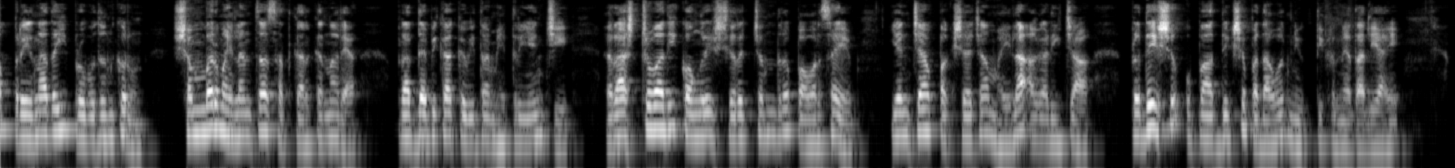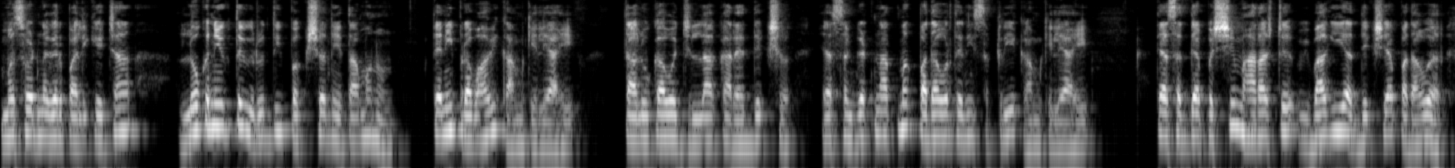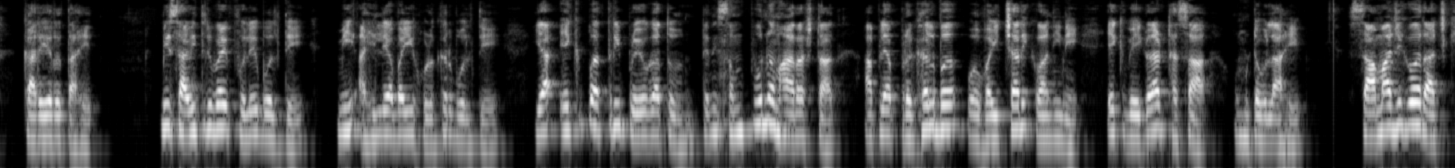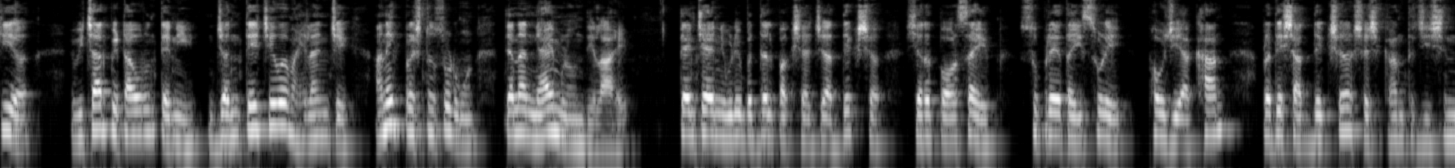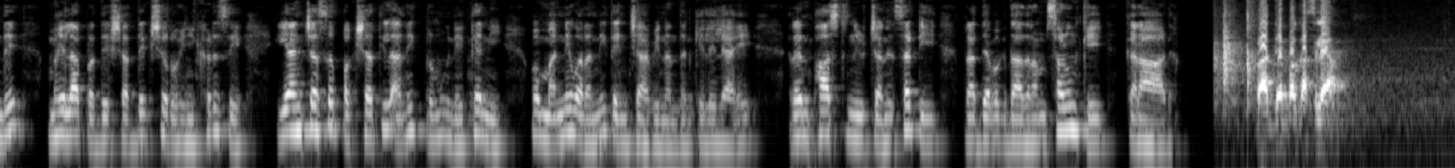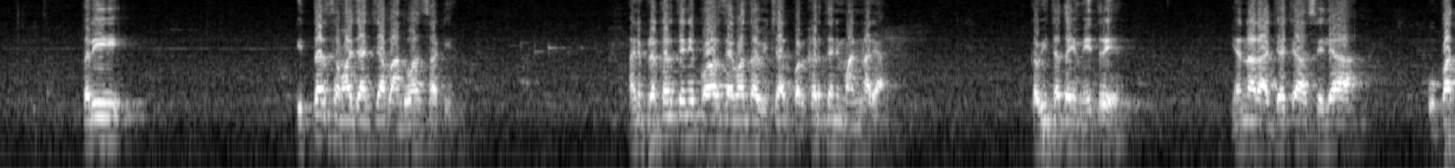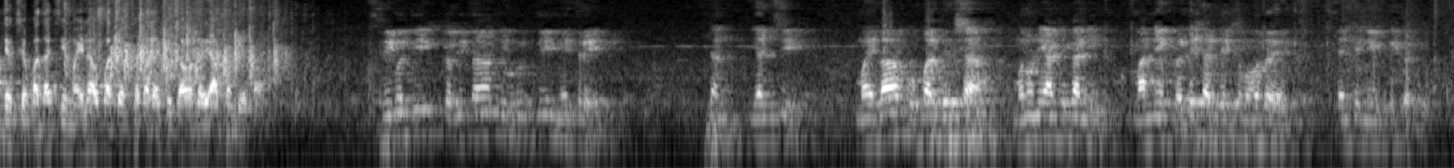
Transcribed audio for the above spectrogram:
प्रेरणादायी प्रबोधन करून शंभर महिलांचा सत्कार करणाऱ्या प्राध्यापिका कविता म्हेत्रे यांची राष्ट्रवादी काँग्रेस शरदचंद्र पवारसाहेब यांच्या पक्षाच्या महिला आघाडीच्या प्रदेश उपाध्यक्ष पदावर नियुक्ती करण्यात आली आहे. मसवड नगरपालिकेच्या लोकनियुक्त विरोधी पक्ष नेता म्हणून त्यांनी प्रभावी काम केले आहे. तालुका व जिल्हा कार्याध्यक्ष या संघटनात्मक पदावर त्यांनी सक्रिय काम केले आहे. त्या सध्या पश्चिम महाराष्ट्र विभागीय अध्यक्ष या पदावर कार्यरत आहेत. मी सावित्रीबाई फुले बोलते मी अहिल्याबाई होळकर बोलते. या एकपात्री प्रयोगातून त्यांनी संपूर्ण महाराष्ट्रात आपल्या प्रगल्भ व वैचारिक वाणीने एक वेगळा ठसा उमटवला आहे. सामाजिक व राजकीय विचारपीठावरून त्यांनी जनतेचे व महिलांचे अनेक प्रश्न सोडवून त्यांना न्याय मिळवून दिला आहे. त्यांच्या या निवडीबद्दल पक्षाचे अध्यक्ष शरद पवार साहेब सुप्रियताई सुळे फौजिया खान प्रदेशाध्यक्ष शशिकांतजी शिंदे महिला प्रदेशाध्यक्ष रोहिणी खडसे यांच्यासह पक्षातील अनेक प्रमुख नेत्यांनी व मान्यवरांनी त्यांचे अभिनंदन केलेले आहे. रनफास्ट न्यूज चॅनेलसाठी प्राध्यापक दादराम साळुंके कराड. प्राध्यापक असल्या तरी इतर समाजांच्या बांधवांसाठी आणि प्रखरतेने पवारसाहेबांचा विचार प्रखरतेने मांडणाऱ्या कविताताई मेत्रे यांना राज्याच्या असलेल्या उपाध्यक्षपदाची महिला उपाध्यक्षपदाची जबाबदारी आपण देत आहोत. श्रीमती कविता निवृत्ती मेत्रे यांची महिला उपाध्यक्षा म्हणून या ठिकाणी माननीय प्रदेशाध्यक्ष महोदय त्यांची नियुक्ती करतील.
